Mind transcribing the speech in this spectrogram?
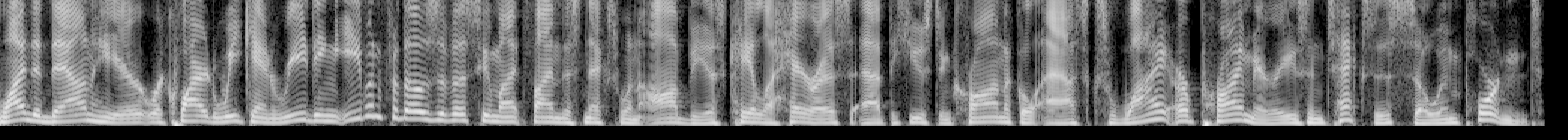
Winding down here, required weekend reading, even for those of us who might find this next one obvious. Kayla Harris at the Houston Chronicle asks, Why are primaries in Texas so important?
